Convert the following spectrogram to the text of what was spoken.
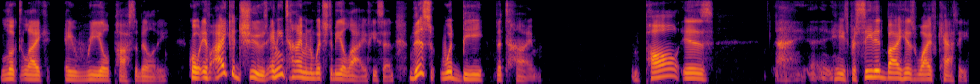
looked like a real possibility. Quote, if I could choose any time in which to be alive, he said, this would be the time. Paul is, he's preceded by his wife, Kathy,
